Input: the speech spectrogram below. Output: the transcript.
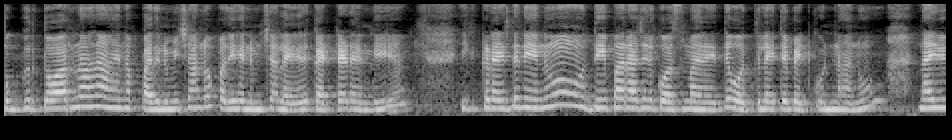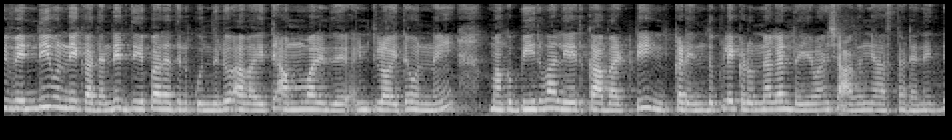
ముగ్గురు తోరణాలు ఆయన పది నిమిషాలు పదిహేను నిమిషాలు అయితే కట్టాడండి. ఇక్కడైతే నేను దీపారాజన కోసం అయితే ఒత్తులు అయితే పెట్టుకుంటున్నాను. నా ఇవి వెండి ఉన్నాయి కదండి దీపారాజన కుందులు. అవి అయితే అమ్మవారి ఇంట్లో అయితే ఉన్నాయి. మాకు బీరువా లేదు కాబట్టి ఇక్కడ ఎందుకులే ఇక్కడ ఉన్నా కానీ రేవాణి శాగం చేస్తాడని అయితే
